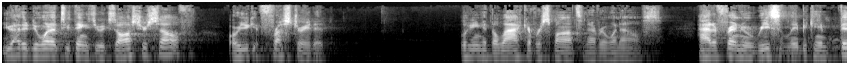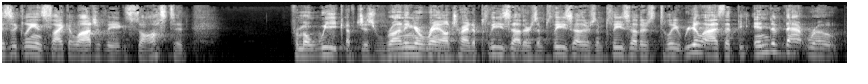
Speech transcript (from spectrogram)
you either do one of two things. You exhaust yourself or you get frustrated looking at the lack of response in everyone else. I had a friend who recently became physically and psychologically exhausted from a week of just running around trying to please others and please others and please others until he realized at the end of that rope,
